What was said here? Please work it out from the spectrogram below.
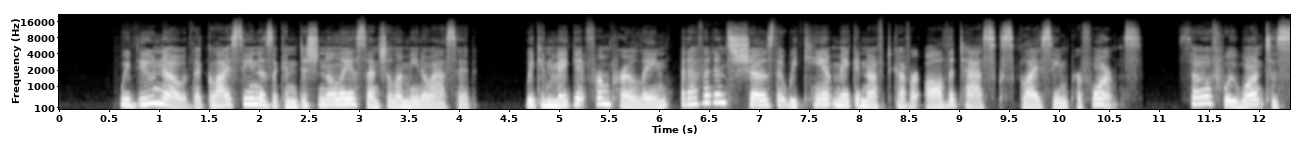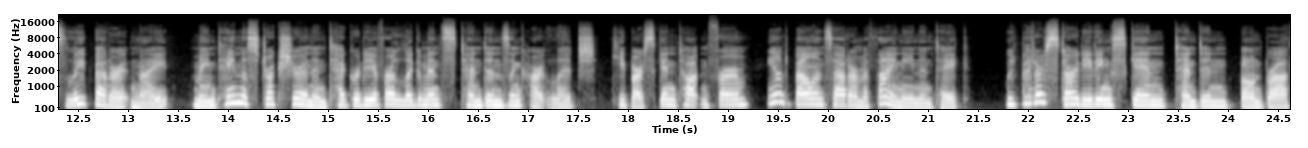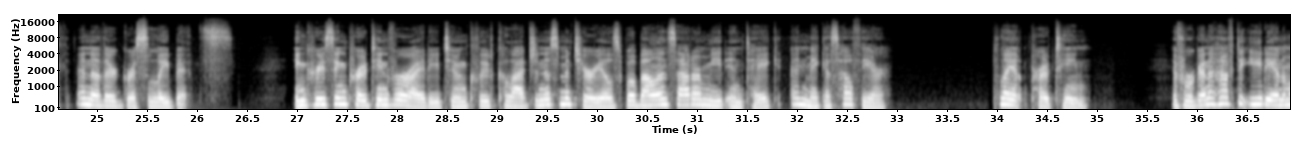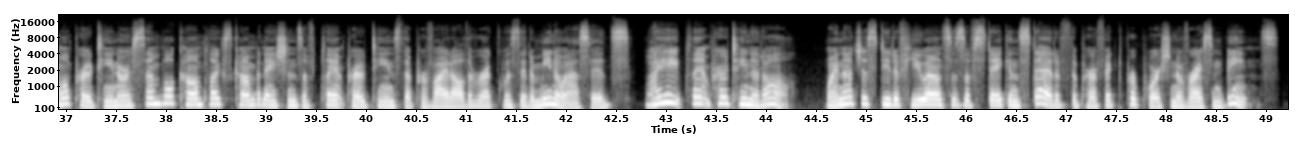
We do know that glycine is a conditionally essential amino acid. We can make it from proline, but evidence shows that we can't make enough to cover all the tasks glycine performs. So, if we want to sleep better at night, maintain the structure and integrity of our ligaments, tendons, and cartilage, keep our skin taut and firm, and balance out our methionine intake, we'd better start eating skin, tendon, bone broth, and other gristly bits. Increasing protein variety to include collagenous materials will balance out our meat intake and make us healthier. Plant protein. If we're going to have to eat animal protein or assemble complex combinations of plant proteins that provide all the requisite amino acids, why eat plant protein at all? Why not just eat a few ounces of steak instead of the perfect proportion of rice and beans?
